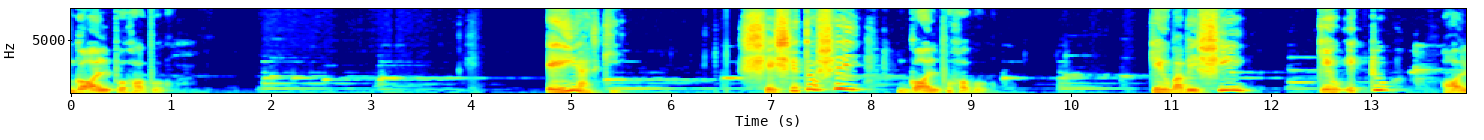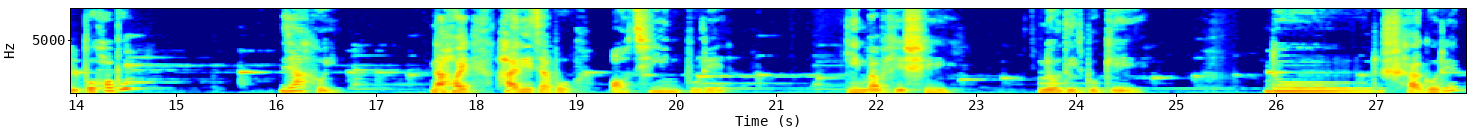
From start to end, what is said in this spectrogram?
গল্প হব। এই আর কি। শেষে তো সেই গল্প হব। কেউ বা বেশি, কেউ একটু অল্প হব। যা হই, না হয় হারিয়ে যাব অচিনপুরে কিংবা ভেসে নদীর বুকে, দূর সাগরে।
